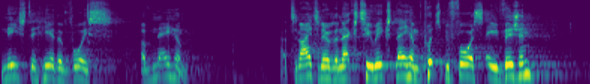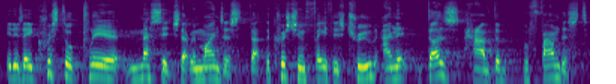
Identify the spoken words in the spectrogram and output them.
needs to hear the voice of Nahum. Tonight and over the next two weeks, Nahum puts before us a vision. It is a crystal clear message that reminds us that the Christian faith is true and it does have the profoundest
